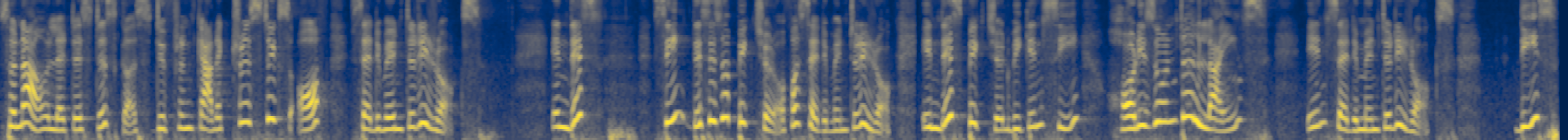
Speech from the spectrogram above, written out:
So now let us discuss different characteristics of sedimentary rocks. In this See, this is a picture of a sedimentary rock. In this picture, we can see horizontal lines in sedimentary rocks. These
